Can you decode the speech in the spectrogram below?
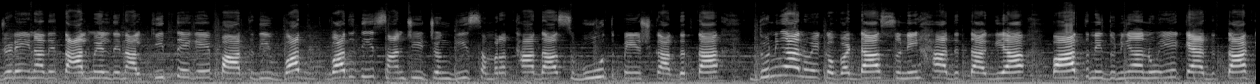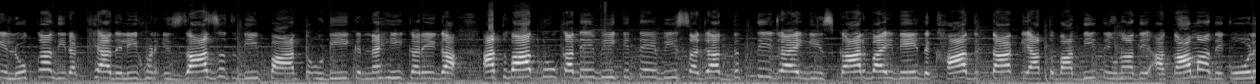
ਜਿਹੜੇ ਇਹਨਾਂ ਦੇ ਤਾਲਮੇਲ ਦੇ ਨਾਲ ਕੀਤੇ ਗਏ, ਭਾਰਤ ਦੀ ਵੱਧ, ਵੱਧਦੀ ਸਾਂਝੀ ਜੰਗੀ ਸਮਰੱਥਾ ਦਾ ਸਬੂਤ ਪੇਸ਼ ਕਰ ਦਿੱਤਾ। ਦੁਨੀਆ ਨੂੰ ਇੱਕ ਵੱਡਾ ਸੁਨੇਹਾ ਦਿੱਤਾ ਗਿਆ। ਭਾਰਤ ਨੇ ਦੁਨੀਆ ਨੂੰ ਇਹ ਕਹਿ ਦਿੱਤਾ ਕਿ ਲੋਕਾਂ ਦੀ ਰੱਖਿਆ ਦੇ ਲਈ ਹੁਣ ਇਜਾਜ਼ਤ ਦੀ ਭਾਰਤ ਉਡੀਕ ਨਹੀਂ ਕਰੇਗਾ। ਅਤਵਾਦ ਨੂੰ ਕਦੇ ਵੀ ਕਿਤੇ ਵੀ ਸਜ਼ਾ ਦਿੱਤੀ ਜਾਏਗੀ। ਇਸ ਕਾਰਵਾਈ ਨੇ ਦਿਖਾ ਦਿੱਤਾ ਕਿ ਅਤਵਾਦੀ ਤੇ ਉਹਨਾਂ ਦੇ ਆਕਾਮਾਂ ਦੇ ਕੋਲ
